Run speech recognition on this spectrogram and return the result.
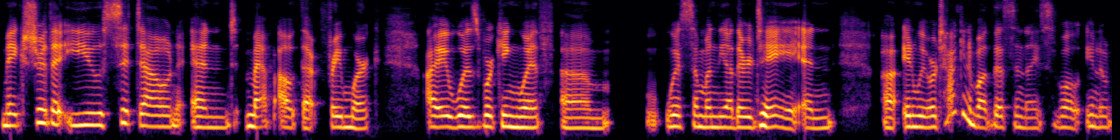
make sure that you sit down and map out that framework. I was working with um, with someone the other day, and uh, and we were talking about this, and I said, "Well, you know,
